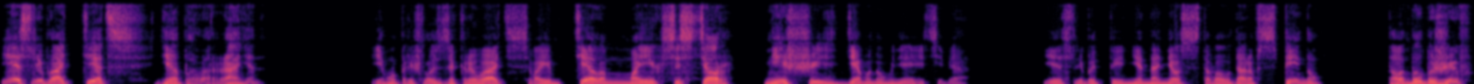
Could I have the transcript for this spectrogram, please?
Если бы отец не был ранен, ему пришлось закрывать своим телом моих сестер, низший демон умнее тебя. Если бы ты не нанес того удара в спину, то он был бы жив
